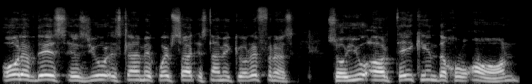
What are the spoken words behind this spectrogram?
all of this is your Islamic website Islamic reference so you are taking the Quran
